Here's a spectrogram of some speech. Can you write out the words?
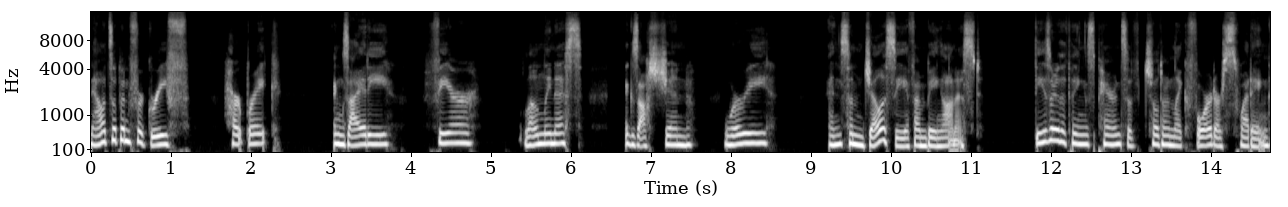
now it's open for grief, heartbreak, anxiety, fear, loneliness, exhaustion, worry, and some jealousy, if I'm being honest. These are the things parents of children like Ford are sweating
